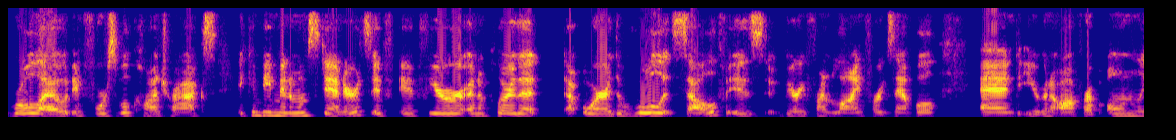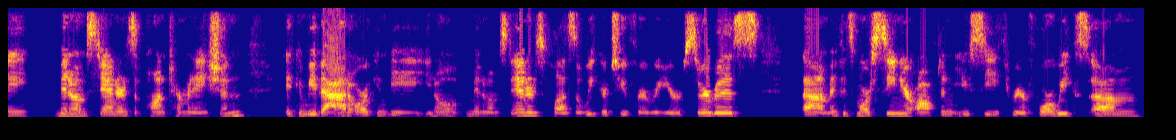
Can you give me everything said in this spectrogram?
roll out enforceable contracts. It can be minimum standards if, if you're an employer that, or the rule itself is very front line, for example, and you're going to offer up only minimum standards upon termination. It can be that, or it can be, you know, minimum standards plus a week or two for every year of service. Um, if it's more senior, often you see three or four weeks um,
